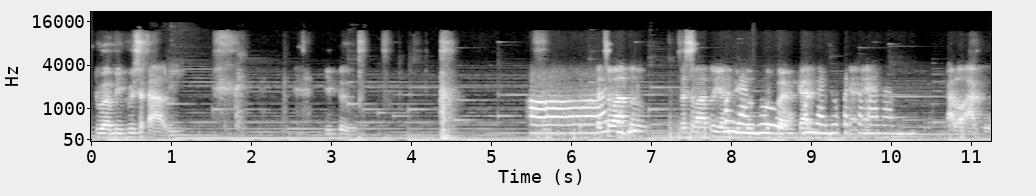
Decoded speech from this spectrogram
dua minggu sekali. Gitu. Oh, sesuatu sesuatu yang mengganggu, dibebankan. mengganggu pertemanan. kalau aku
